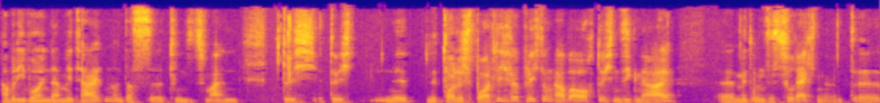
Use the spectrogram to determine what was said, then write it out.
aber die wollen da mithalten und das äh, tun sie zum einen durch, durch eine, eine tolle sportliche Verpflichtung, aber auch durch ein Signal, mit uns ist zu rechnen. Und äh,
